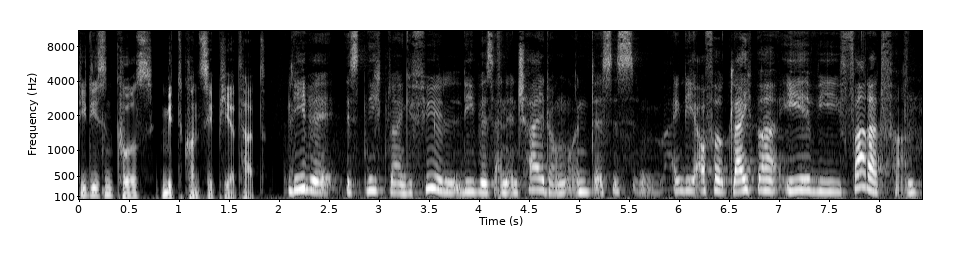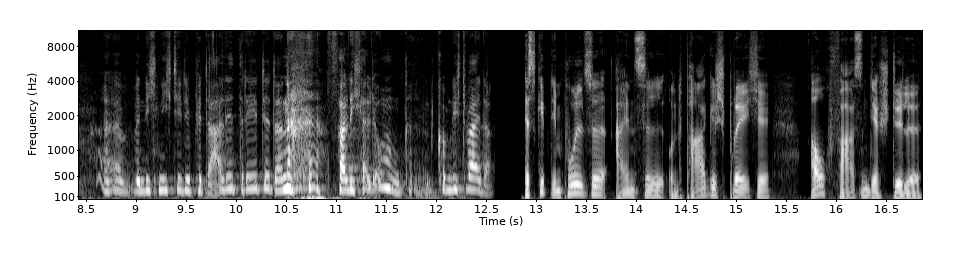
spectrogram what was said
die diesen Kurs mitkonzipiert hat. Liebe ist nicht nur ein Gefühl, Liebe ist eine Entscheidung. Und es ist eigentlich auch vergleichbar Ehe wie Fahrradfahren. Äh, wenn ich nicht in die Pedale trete, dann falle ich halt um und komme nicht weiter. Es gibt Impulse, Einzel- und Paargespräche, auch Phasen der Stille,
